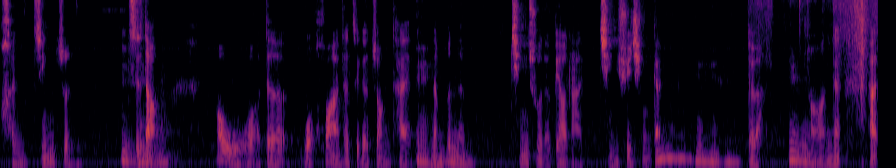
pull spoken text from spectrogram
很精准知道，哦，我的我画的这个状态能不能清楚的表达情绪情感，嗯嗯对吧？嗯，哦，你看他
